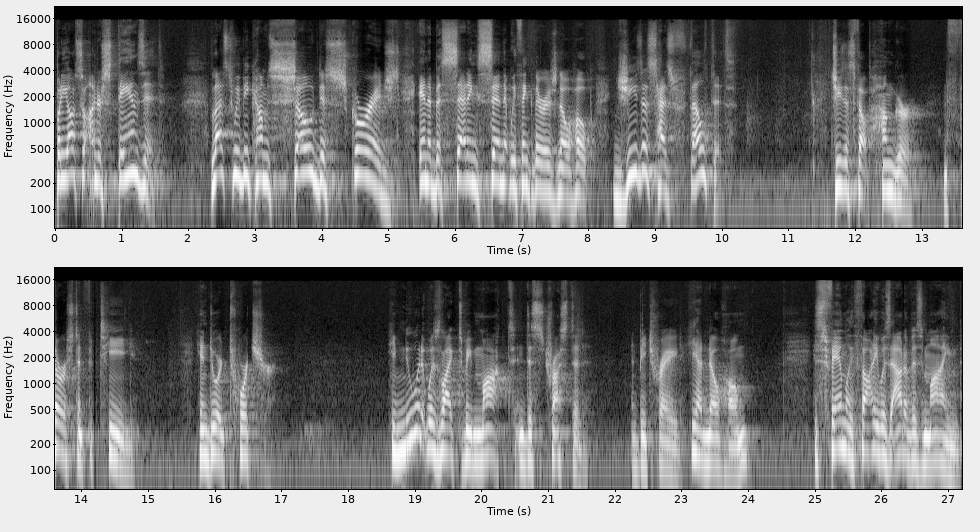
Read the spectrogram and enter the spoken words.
but he also understands it. Lest we become so discouraged in a besetting sin that we think there is no hope. Jesus has felt it. Jesus felt hunger and thirst and fatigue. He endured torture. He knew what it was like to be mocked and distrusted and betrayed. He had no home. His family thought he was out of his mind.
